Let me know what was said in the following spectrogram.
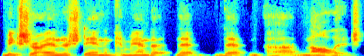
make sure I understand and command that, that, that uh, knowledge.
